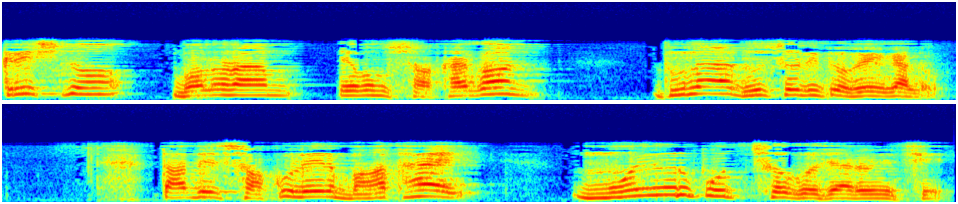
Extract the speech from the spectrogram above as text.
কৃষ্ণ, বলরাম এবং সখাগণ ধুলা ধূসরিত হয়ে গেল। তাদের সকলের মাথায় ময়ূর পুচ্ছ গোজা রয়েছে।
